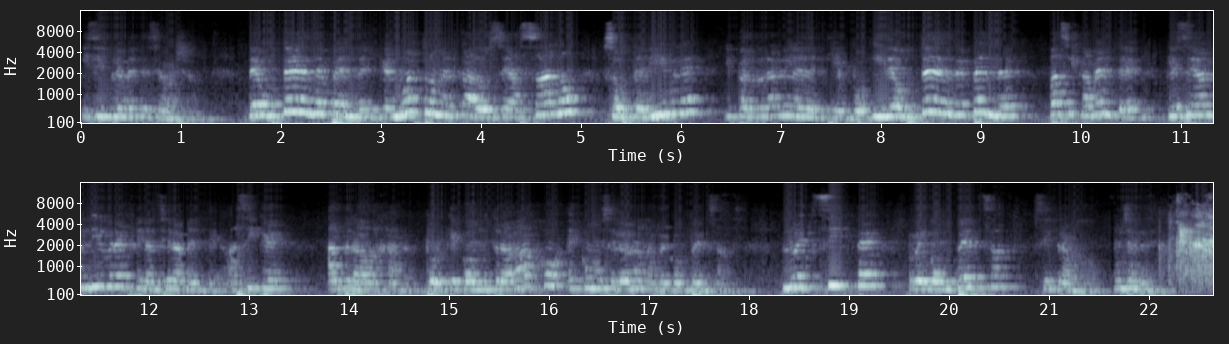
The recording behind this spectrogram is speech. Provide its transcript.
y simplemente se vayan. De ustedes depende que nuestro mercado sea sano, sostenible y perdurable en el tiempo. Y de ustedes depende, básicamente, que sean libres financieramente. Así que a trabajar, porque con trabajo es como se logran las recompensas. No existe recompensa sin trabajo. Muchas gracias.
